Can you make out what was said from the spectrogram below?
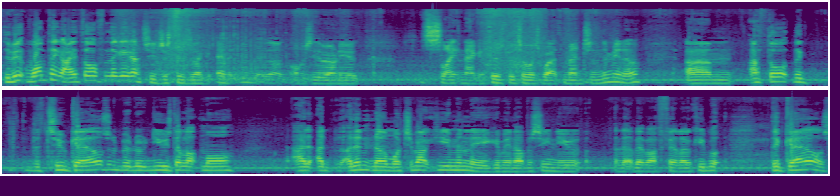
The bit, one thing I thought from the gig actually, just as like, obviously there were only a slight negatives, but it's always worth mentioning them. You know, um, I thought the the two girls would have been used a lot more. I, I, I didn't know much about Human League. I mean, obviously knew a little bit about Phil Oakey, but the girls,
